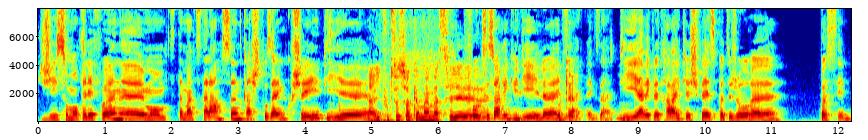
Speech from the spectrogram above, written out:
j'ai sur mon téléphone, euh, mon petit, ma petite alarme sonne quand je suis supposée aller me coucher, puis... euh, Ah, il faut que ce soit quand même assez... faut que ce soit régulier là exact exact puis avec le travail que je fais c'est pas toujours euh, possible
